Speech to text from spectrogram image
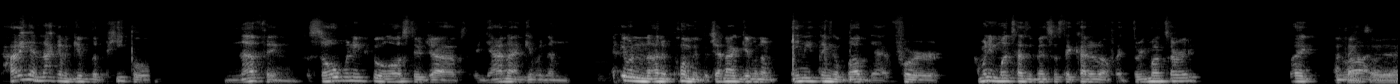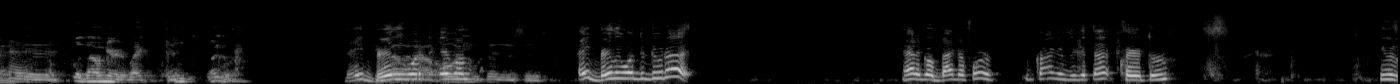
how are you not gonna give the people nothing? So many people lost their jobs, and y'all not giving them, not giving them unemployment, but y'all not giving them anything above that for how many months has it been since they cut it off? Like three months already. Like, I think so, yeah. Yeah. was out here like really struggling. they barely wanted to give them. businesses. They barely wanted to do that. I had to go back and forth with Congress to get that cleared through. He was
